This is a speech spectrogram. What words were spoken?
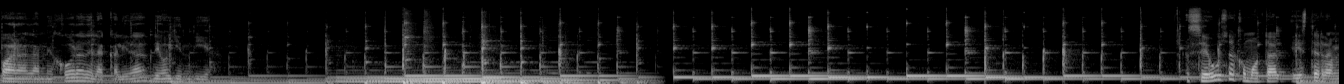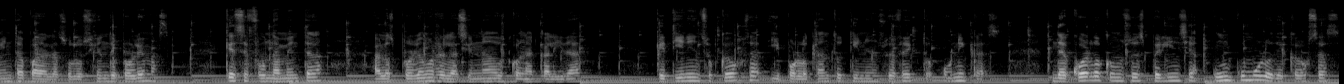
para la mejora de la calidad de hoy en día. Se usa como tal esta herramienta para la solución de problemas, que se fundamenta a los problemas relacionados con la calidad, que tienen su causa y por lo tanto tienen su efecto, únicas. De acuerdo con su experiencia, un cúmulo de causas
